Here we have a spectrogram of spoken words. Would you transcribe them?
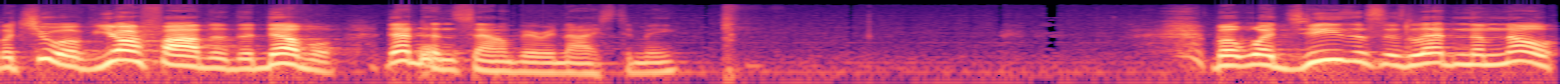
but you're of your father, the devil." That doesn't sound very nice to me. But what Jesus is letting them know,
